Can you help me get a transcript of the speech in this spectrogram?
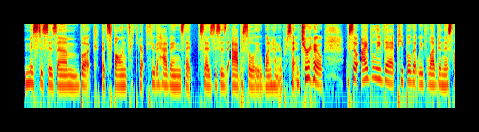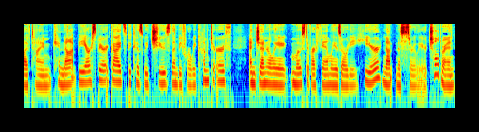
mysticism book that's fallen through the heavens that says this is absolutely 100% true. So I believe that people that we've loved in this lifetime cannot be our spirit guides because we choose them before we come to earth. And generally, most of our family is already here, not necessarily our children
